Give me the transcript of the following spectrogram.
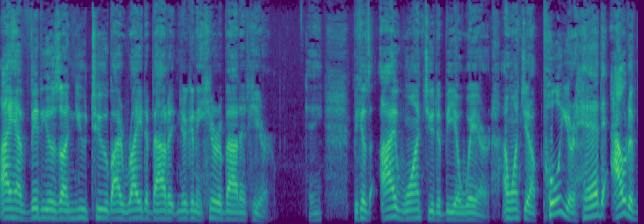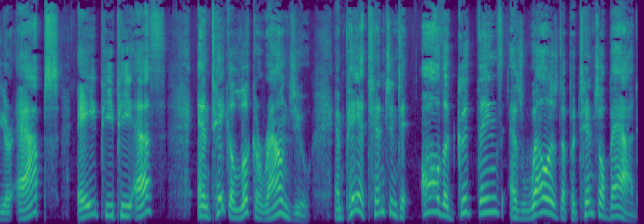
I have videos on YouTube, I write about it, and you're going to hear about it here. Okay? Because I want you to be aware. I want you to pull your head out of your apps, APPS, and take a look around you and pay attention to all the good things as well as the potential bad,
